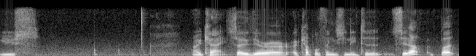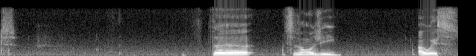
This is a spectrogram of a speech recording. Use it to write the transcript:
use Okay, so there are a couple of things you need to set up, but the Synology OS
